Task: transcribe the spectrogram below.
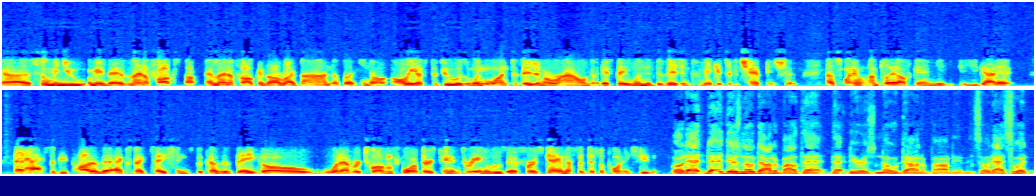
Uh, assuming you, I mean, the Atlanta Falcons, Atlanta Falcons are right behind them, but you know, all he has to do is win one divisional round if they win the division to make it to the championship. That's winning one playoff game. You, you got to that has to be part of their expectations because if they go whatever 12 and 4, 13 and 3 and lose their first game, that's a disappointing season. Well, that, that, there's no doubt about that. That there is no doubt about it. And so that's what,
